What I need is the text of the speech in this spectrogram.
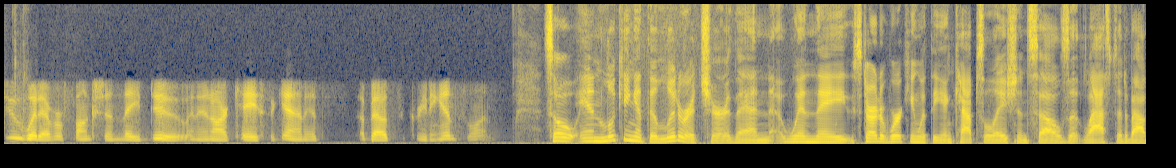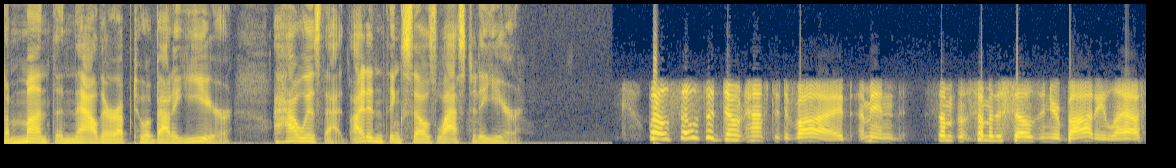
do whatever function they do. And in our case, again, it's about secreting insulin. So, in looking at the literature, then, when they started working with the encapsulation cells, it lasted about a month, and now they're up to about a year. How is that? I didn't think cells lasted a year. Well, cells that don't have to divide. I mean, some some of the cells in your body last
